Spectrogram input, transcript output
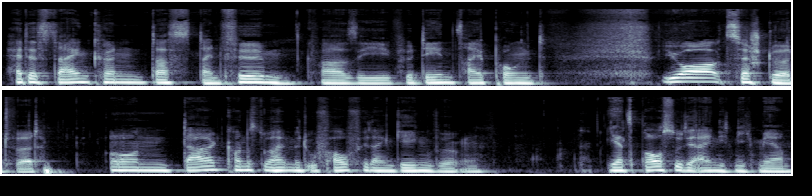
hätte es sein können, dass dein Film quasi für den Zeitpunkt ja, zerstört wird. Und da konntest du halt mit UV-Filtern gegenwirken. Jetzt brauchst du die eigentlich nicht mehr.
